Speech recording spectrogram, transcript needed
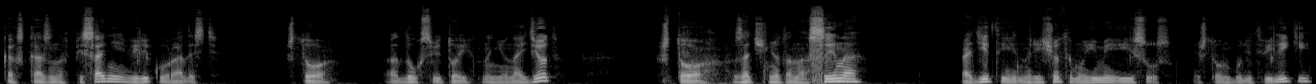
как сказано в Писании, великую радость, что Дух Святой на нее найдет, что зачнет она сына, родит и наречет ему имя Иисус, и что он будет великий.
